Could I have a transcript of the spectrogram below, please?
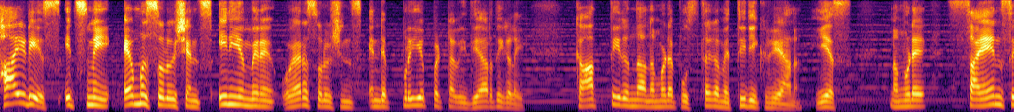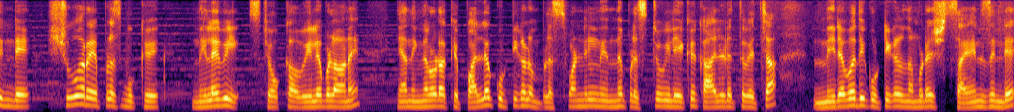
Hi dears it's me M S solutions ഇനി എന്തിന്? വേറെ സൊല്യൂഷൻസ് എന്റെ പ്രിയപ്പെട്ട വിദ്യാർത്ഥികളെ കാത്തിരുന്ന നമ്മുടെ പുസ്തകം എത്തിയിരിക്കുകയാണ്. യെസ് നമ്മുടെ സയൻസിന്റെ ഷുവർ എ പ്ലസ് ബുക്ക് നിലവിൽ സ്റ്റോക്ക് അവൈലബിൾ ആണ്. ഞാൻ നിങ്ങളോടൊക്കെ പല കുട്ടികളും പ്ലസ് വണ്ണിൽ നിന്ന് പ്ലസ് ടുവിലേക്ക് കാലെടുത്ത് വെച്ച നിരവധി കുട്ടികൾ നമ്മുടെ സയൻസിന്റെ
